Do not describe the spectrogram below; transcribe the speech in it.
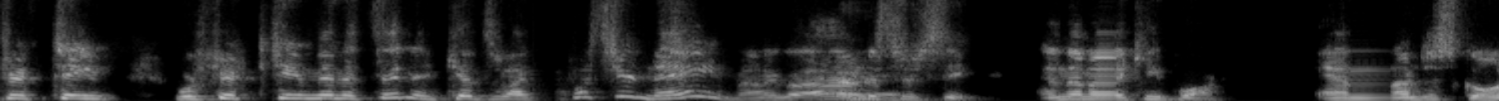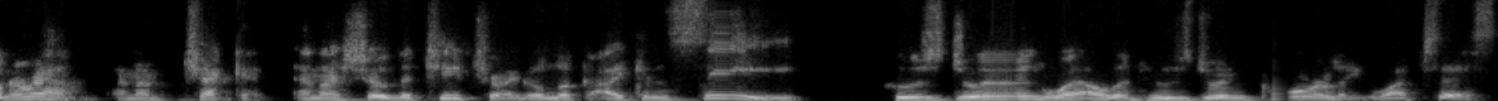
15, we're 15 minutes in, and kids are like, What's your name? And I go, oh, Mr. C. And then I keep walking. And I'm just going around and I'm checking. And I show the teacher, I go, Look, I can see who's doing well and who's doing poorly. Watch this.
